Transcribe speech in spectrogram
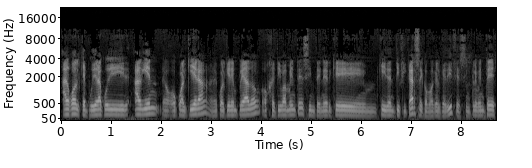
algo al que pudiera acudir alguien o cualquiera, eh, cualquier empleado, objetivamente, sin tener que, identificarse como aquel que dice, simplemente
